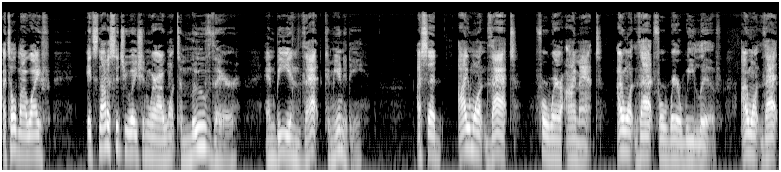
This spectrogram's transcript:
I told my wife, it's not a situation where I want to move there and be in that community. I said, I want that for where I'm at. I want that for where we live. I want that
